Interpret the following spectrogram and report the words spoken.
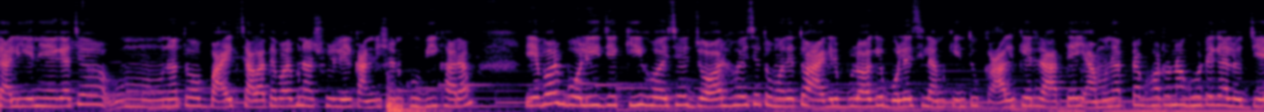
চালিয়ে নিয়ে গেছে। ওনা তো বাইক চালাতে পারবে না, শরীরের কন্ডিশন খুবই খারাপ। এবার বলি যে কি হয়েছে, জ্বর হয়েছে তোমাদের তো আগের ব্লগে বলেছিলাম, কিন্তু কালকের রাতে এমন একটা ঘটনা ঘটে গেল যে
